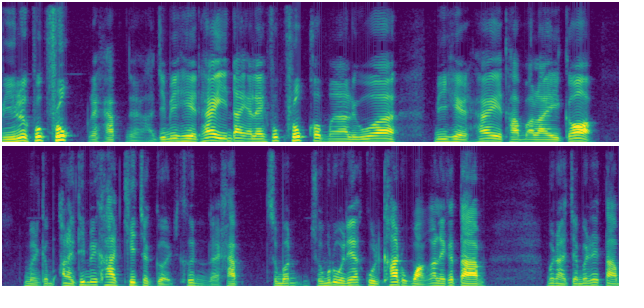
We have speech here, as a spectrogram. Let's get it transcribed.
มีเรื่องฟลุกฟุกๆนะครับเนี่ยอาจจะมีเหตุให้ได้อะไรฟลุกฟุกๆเข้ามา หรือว่ามีเหตุให้ทำอะไรก็เหมือนกับอะไรที่ไม่คาดคิดจะเกิดขึ้นนะครับสมมติสมมติวันนี้คุณคาดหวังอะไรก็ตาม มันอาจจะไม่ได้ตาม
